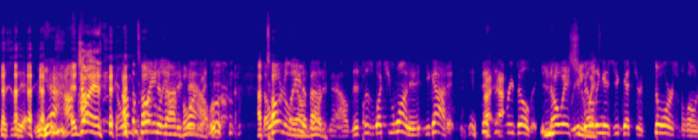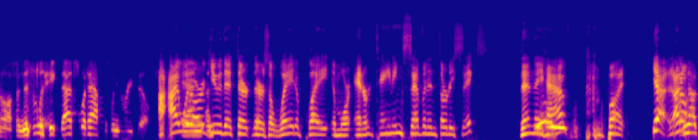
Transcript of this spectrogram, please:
This is it. yeah, enjoy I'm, it. Don't I'm totally on board with it. I'm Don't totally on about board. it now. This is what you wanted. You got it. This I, is rebuilding. No issue. Rebuilding is you get your doors blown off in this league. That's what happens when you rebuild. I, I would and, argue that there there's a way to play a more entertaining seven and thirty six than they have, but yeah, I don't. I'm not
